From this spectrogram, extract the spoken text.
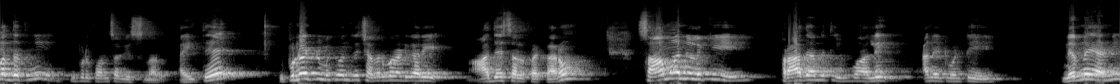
పద్ధతిని ఇప్పుడు కొనసాగిస్తున్నారు. అయితే ఇప్పుడున్నట్టు ముఖ్యమంత్రి చంద్రబాబు నాయుడు గారి ఆదేశాల ప్రకారం సామాన్యులకి ప్రాధాన్యత ఇవ్వాలి అనేటువంటి నిర్ణయాన్ని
